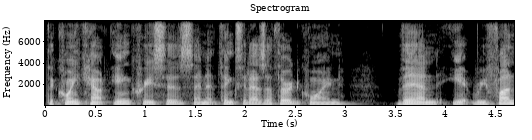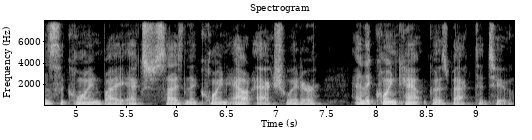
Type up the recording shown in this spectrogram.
the coin count increases and it thinks it has a third coin, then it refunds the coin by exercising the coin out actuator, and the coin count goes back to 2.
